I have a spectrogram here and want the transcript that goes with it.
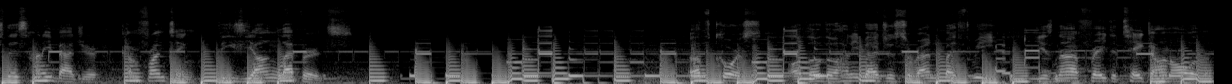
this honey badger confronting these young leopards. Of course, although the honey badger is surrounded by three, he is not afraid to take on all of them.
